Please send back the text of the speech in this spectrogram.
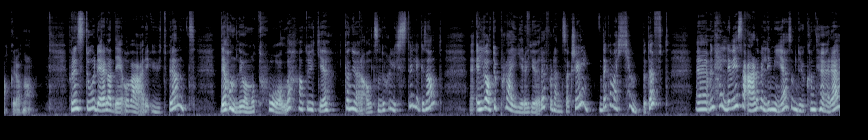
akkurat nå. For en stor del av det å være utbrent, det handler jo om å tåle at du ikke kan gjøre alt som du har lyst til, ikke sant? Eller alt du pleier å gjøre, for den saks skyld. Det kan være kjempetøft. Eh, men heldigvis er det veldig mye som du kan gjøre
